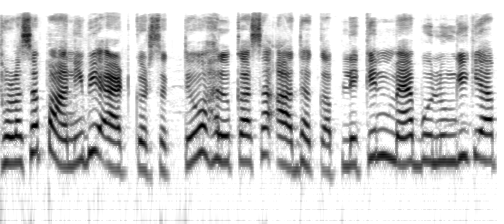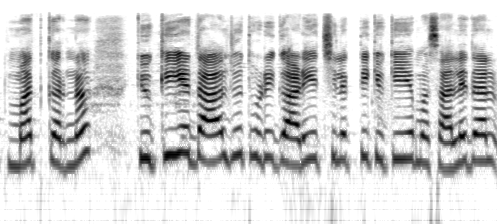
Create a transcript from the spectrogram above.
थोड़ा सा पानी भी ऐड कर सकते हो हल्का सा आधा कप। लेकिन मैं बोलूँगी कि आप मत करना, क्योंकि ये दाल जो थोड़ी गाढ़ी अच्छी लगती है, क्योंकि ये मसाले दाल,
